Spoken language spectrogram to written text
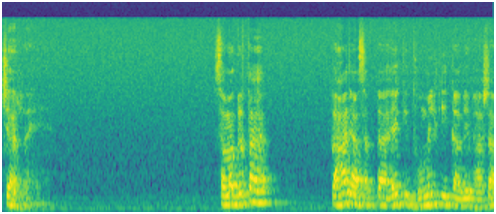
चर रहे हैं। समग्रता कहा जा सकता है कि धूमिल की काव्य भाषा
